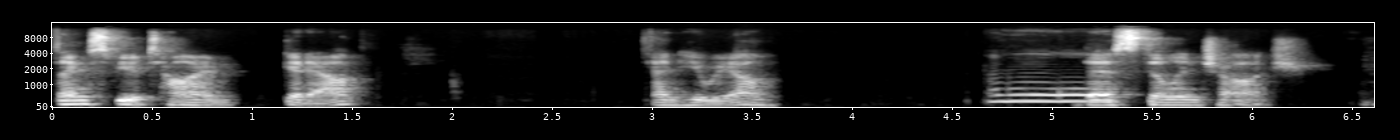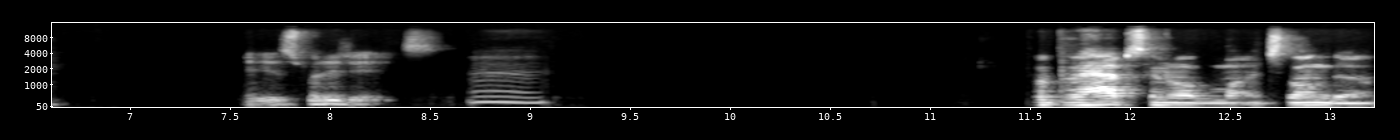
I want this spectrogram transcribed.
thanks for your time, get out. And here we are. Ooh. They're still in charge. It is what it is. Mm. but perhaps not much longer.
